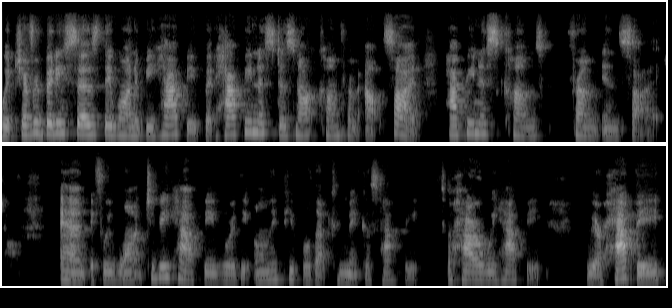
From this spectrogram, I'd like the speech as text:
which everybody says they want to be happy, but happiness does not come from outside. Happiness comes from inside. And if we want to be happy, we're the only people that can make us happy. So, how are we happy? We are happy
